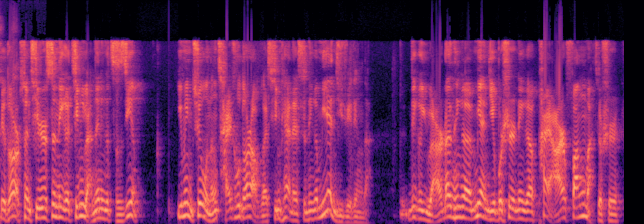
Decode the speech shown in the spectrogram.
这多少寸其实是那个晶圆的那个直径，因为你最后能裁出多少个芯片呢？是那个面积决定的。那个圆的那个面积不是那个派 r 方嘛，就是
